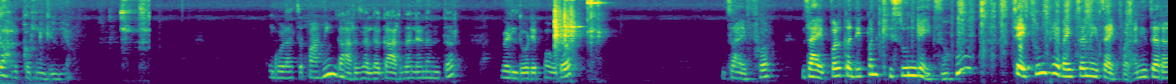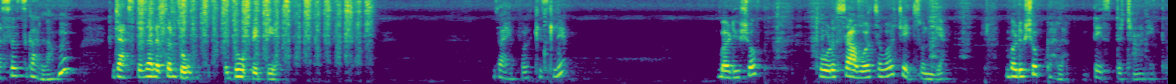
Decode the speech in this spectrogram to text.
गार करून घेऊया. गुळाचं पाणी गार झालं. गार झाल्यानंतर वेलदोडे पावडर जायफळ. जायफळ कधी पण खिसून घ्यायचं चेचून ठेवायचं नाही जायफळ. आणि जरासंच घाला हं? जास्त झालं तर झोप झोप येते. जायफळ खिसले. बडीशोप थोडंसं आवळ चवळ चेचून घ्या. बडीशोप घाला टेस्ट छान येतं.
